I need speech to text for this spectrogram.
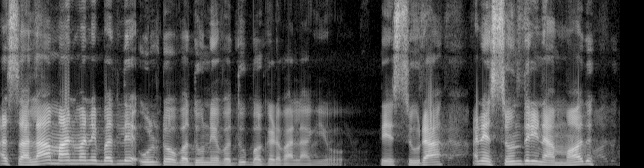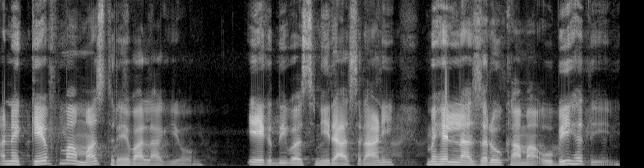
આ સલાહ માનવાને બદલે ઉલટો વધુને વધુ બગડવા લાગ્યો. તે સુરા અને સુંદરીના મદ અને કેફમાં મસ્ત રહેવા લાગ્યો. એક દિવસ નિરાશ રાણી મહેલના ઝરૂખામાં ઊભી હતી.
